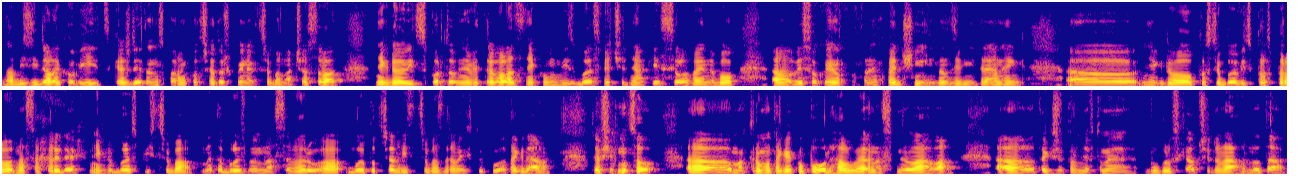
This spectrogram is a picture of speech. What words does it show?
nabízí daleko víc. Každý ten sparring potřebuje trošku jinak třeba načasovat. Někdo je víc sportovně vytrvalec, někomu víc bude svědčit nějaký silový nebo uh, vysokofrekvenční intenzivní trénink. Uh, někdo prostě bude víc prosperovat na sacharidech, někdo bude spíš třeba metabolismem na severu a bude potřebovat víc třeba zdravých tuků a tak dále. To je všechno, co uh, Makromo tak jako poodhaluje a nasměrovává. Uh, takže pro mě v tom je obrovská přidaná hodnota.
